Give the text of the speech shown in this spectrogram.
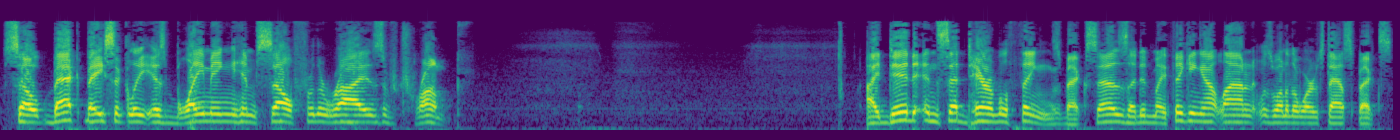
So Beck basically is blaming himself for the rise of Trump. I did and said terrible things, Beck says. I did my thinking out loud and it was one of the worst aspects,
